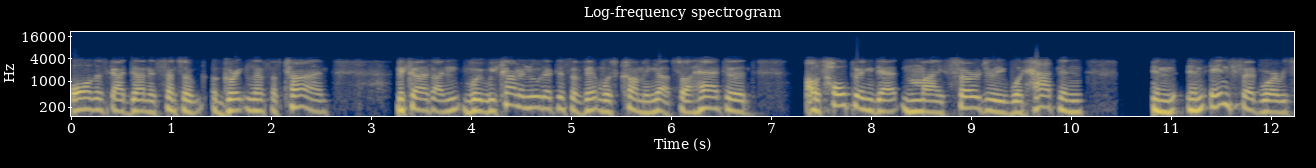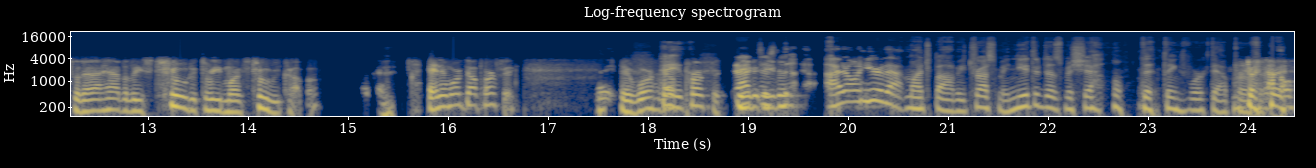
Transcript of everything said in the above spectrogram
all this got done in such a, a great length of time, because I we, we kind of knew that this event was coming up, so I had to. I was hoping that my surgery would happen in in in February, so that I have at least two to three months to recover. Okay. And it worked out perfect. Great. It worked Hey, out perfect. That Even- does even- not, I don't hear that much, Bobby. Trust me. Neither does Michelle. that things worked out perfect. Well.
